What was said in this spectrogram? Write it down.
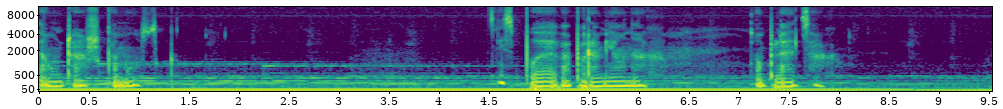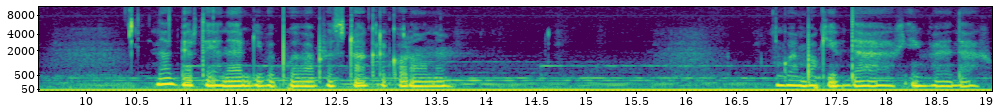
całą czaszkę mózg i spływa po ramionach, po plecach. Nadmiar tej energii wypływa przez czakrę korony. Głęboki wdech i wydech.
